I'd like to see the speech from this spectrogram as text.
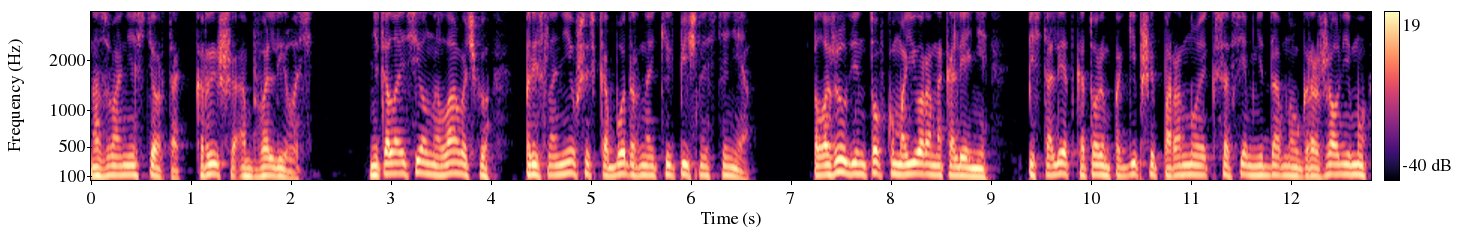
Название стерто, крыша обвалилась. Николай сел на лавочку, прислонившись к ободранной кирпичной стене. Положил винтовку майора на колени Пистолет, которым погибший параноик совсем недавно угрожал ему,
